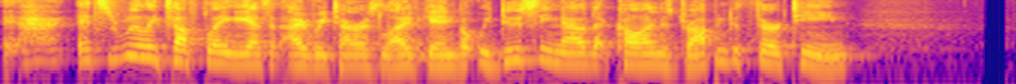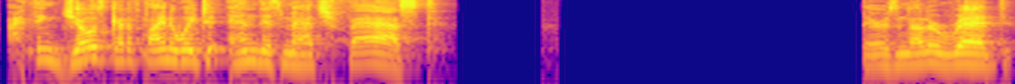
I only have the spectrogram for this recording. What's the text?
it's really tough playing against an Ivory Tower's live game, but we do see now that Collin is dropping to 13. I think Joe's got to find a way to end this match fast. There's another red.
